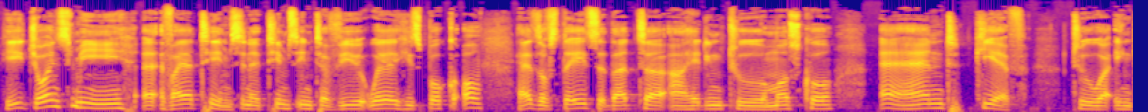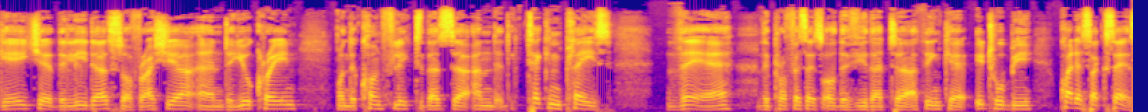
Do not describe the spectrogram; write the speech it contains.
He joins me uh, via Teams in a Teams interview where he spoke of heads of states that uh, are heading to Moscow and Kiev to uh, engage uh, the leaders of Russia and Ukraine on the conflict that's uh, and taking place there. The professor is of the view that uh, I think uh, it will be quite a success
